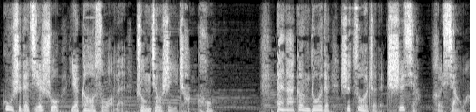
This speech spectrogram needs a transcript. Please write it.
故事的结束也告诉我们终究是一场空，但那更多的是作者的痴想和向往。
